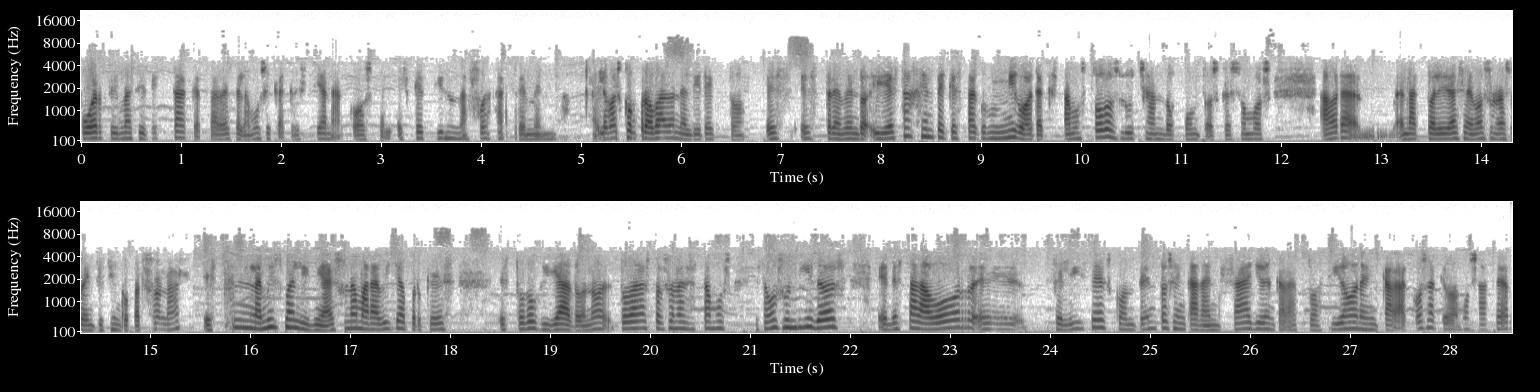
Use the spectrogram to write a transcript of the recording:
fuerte y más directa que a través de la música cristiana gospel. Es que tiene una fuerza tremenda. Lo hemos comprobado en el directo. Es es tremendo. Y esta gente que está conmigo que estamos todos luchando juntos que somos ahora en la actualidad tenemos unas 25 personas están en la misma línea. Es una maravilla porque es es todo guiado, ¿no? Todas las personas estamos, estamos unidos en esta labor, eh, felices, contentos en cada ensayo, en cada actuación, en cada cosa que vamos a hacer.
